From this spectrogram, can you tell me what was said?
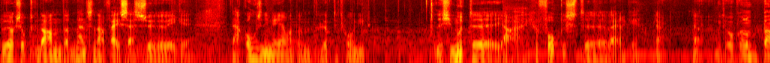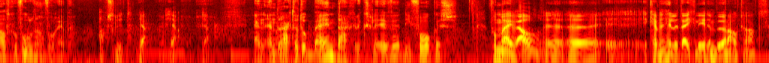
workshops gedaan dat mensen na vijf, zes, zeven weken, ja, komen ze niet meer, want dan lukt het gewoon niet. Dus je moet uh, ja, gefocust uh, werken. Ja. Ja. Je moet er ook wel een bepaald gevoel dan voor hebben. Absoluut, ja. ja, ja. En, en draagt dat ook bij in het dagelijks leven, die focus? Voor mij wel. Uh, uh, ik heb een hele tijd geleden een burn-out gehad.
